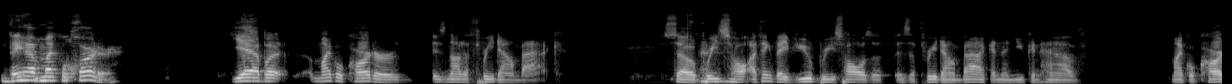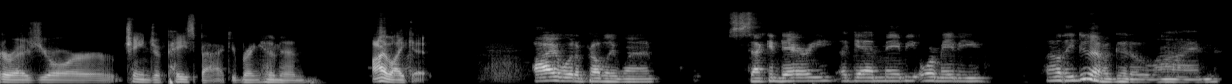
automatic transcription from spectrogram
They have Michael Carter. Yeah, but Michael Carter is not a three down back. So Breece Hall, I think they view Breece Hall as a as a three down back, and then you can have Michael Carter as your change of pace back. You bring him in. I like it. I would have probably went secondary again, maybe, or maybe. Oh, they do have a good O line.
